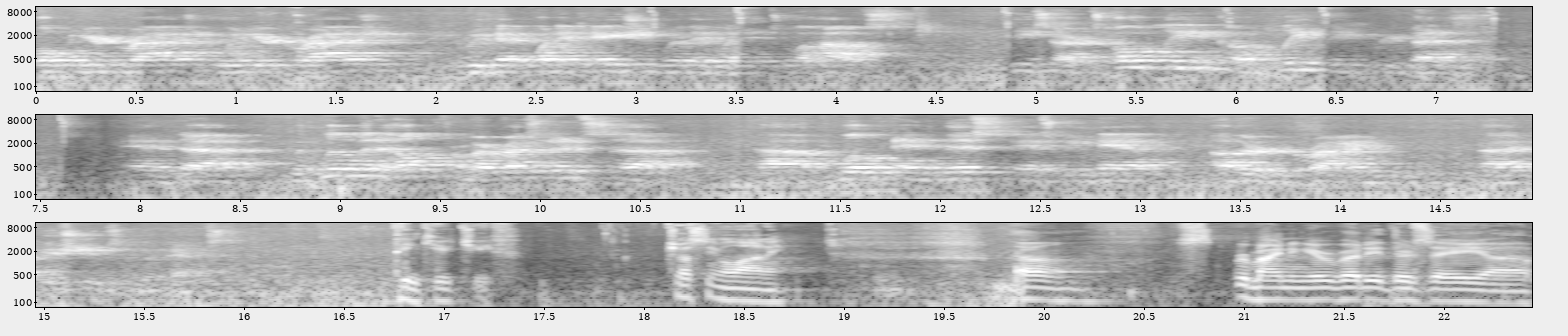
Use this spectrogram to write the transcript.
open your garage, go in your garage. We've had one occasion where they went into a house. These are totally and completely preventable. And uh, with a little bit of help from our residents, uh, uh, we'll end this as we have other crime uh, issues in the past. Thank you, Chief. Trustee Milani? Um, just Reminding everybody, there's a, uh,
